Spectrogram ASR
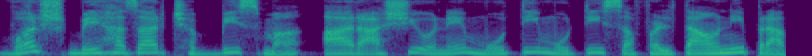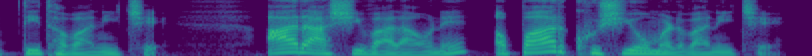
વર્ષ બે હજાર છવ્વીસમાં આ રાશિઓને મોટી મોટી સફળતાઓની પ્રાપ્તિ થવાની છે. આ રાશિવાળાઓને અપાર ખુશીઓ મળવાની છે.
